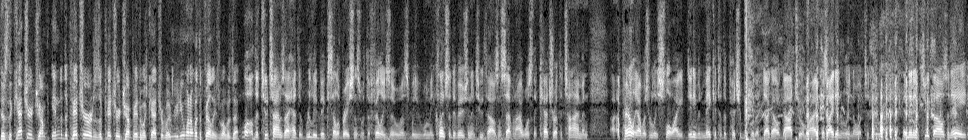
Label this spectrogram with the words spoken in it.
does the catcher jump into the pitcher or does the pitcher jump into a catcher? When you went up with the Phillies, what was that? Well, the two times I had the really big celebrations with the Phillies, it was we when we clinched the division in 2007. I was the catcher at the time, and apparently I was really slow. I didn't even make it to the pitcher before the dugout got to him, right? Because I didn't really know what to do. And then in 2008,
